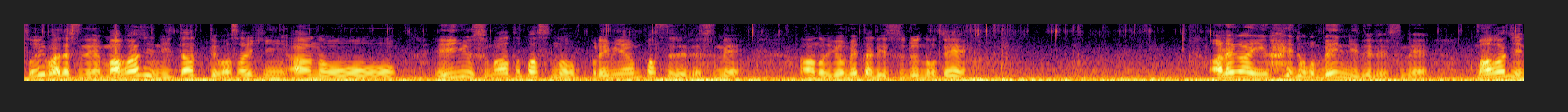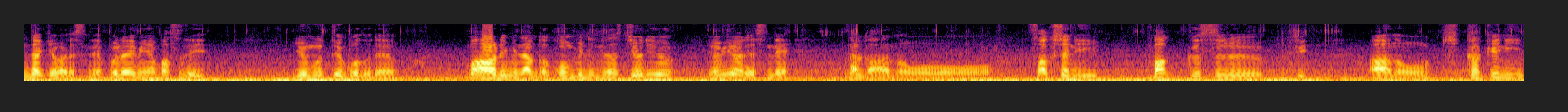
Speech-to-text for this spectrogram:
そういえばですねマガジンに至っては最近あの au スマートパスのプレミアムパスでですねあの読めたりするのであれが意外と便利でですねマガジンだけはですねプレミアムパスで読むということでまあある意味なんかコンビニで立ち寄り読みはですねなんかあのー作者にバックするあのきっかけに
